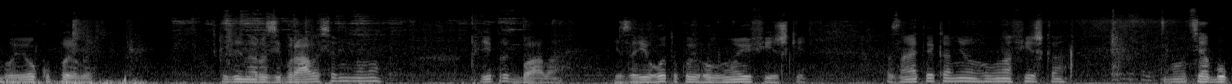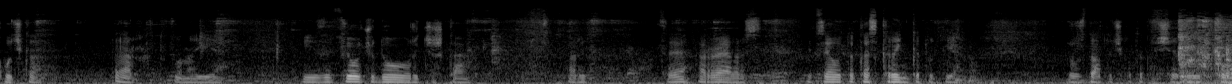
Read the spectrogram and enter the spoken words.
Бо його купили. Людина розібралася в ньому і придбала. І за його такої головної фішки. Знаєте, яка в нього головна фішка? Ну, Оця буквочка R тут вона є. І за цього чудового рычажка. Це реверс. І це от така скринька тут є. Роздаточка така ще додаткова.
